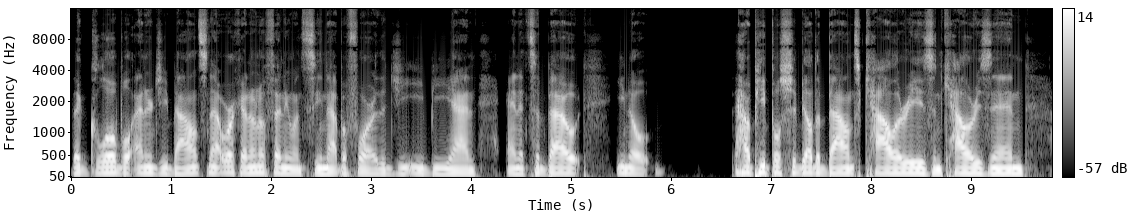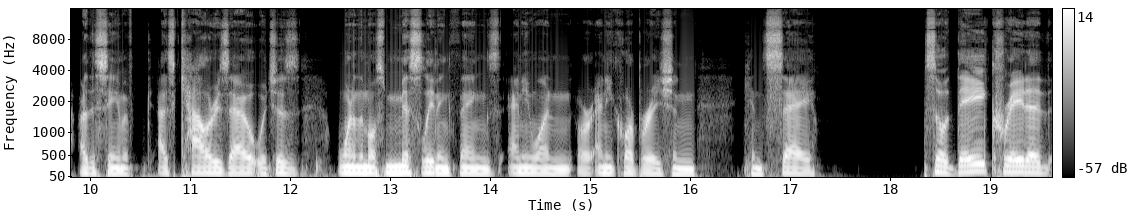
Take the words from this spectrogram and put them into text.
the Global Energy Balance Network. I don't know if anyone's seen that before, the GEBN, and it's about, you know, how people should be able to balance calories and calories in are the same as calories out, which is one of the most misleading things anyone or any corporation can say. So they created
